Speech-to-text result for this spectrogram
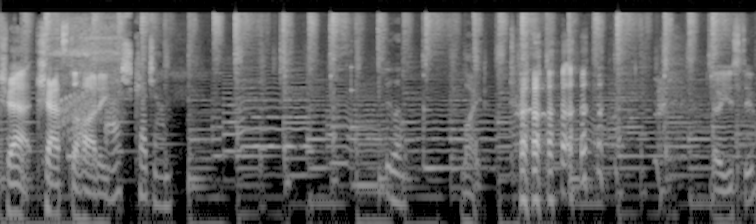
Chat. Chat's the hottie. Ash Ketchum. Uo. Light. no, used to.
